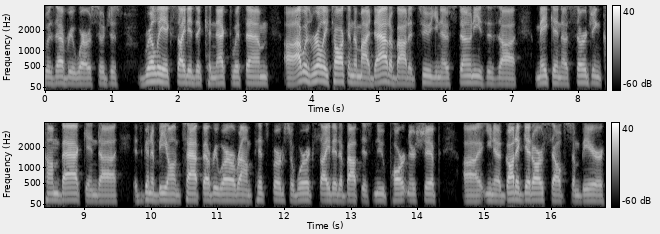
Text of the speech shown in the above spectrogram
was everywhere. So just really excited to connect with them. Uh, I was really talking to my dad about it too. You know, Stoney's is uh, making a surging comeback, and uh, it's going to be on tap everywhere around Pittsburgh. So we're excited about this new partnership. Uh, you know, got to get ourselves some beer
